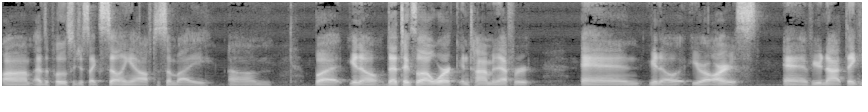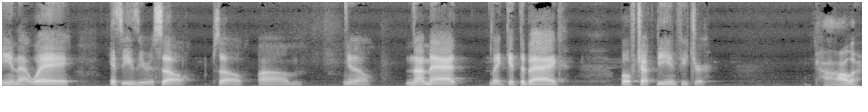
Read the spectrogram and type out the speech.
um, as opposed to just like selling it off to somebody. Um, but you know that takes a lot of work and time and effort, and you know you're an artist, and if you're not thinking in that way, it's easier to sell. So um, you know, not mad. Like get the bag, both Chuck D and Future. Holler.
